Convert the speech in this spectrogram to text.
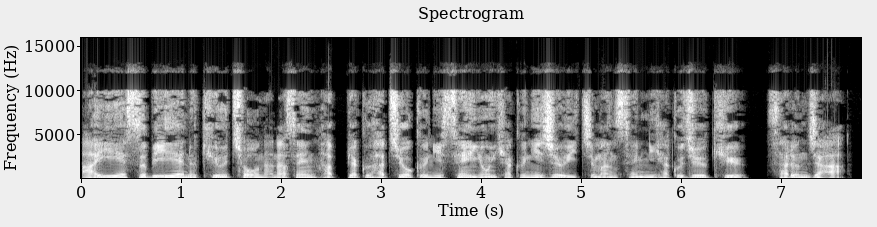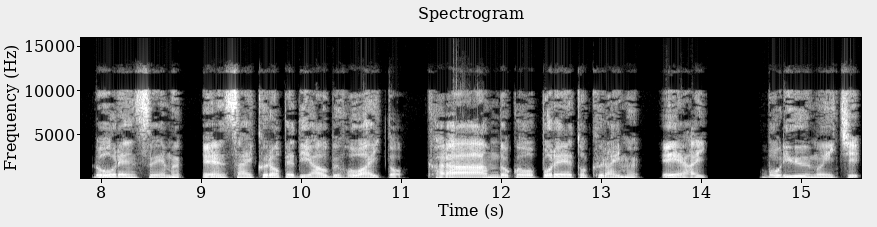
ISBN 9兆7808億2421万1219、サルンジャー、ローレンス M、エンサイクロペディア・オブ・ホワイト、カラーコーポレート・クライム、AI。ボリューム1、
